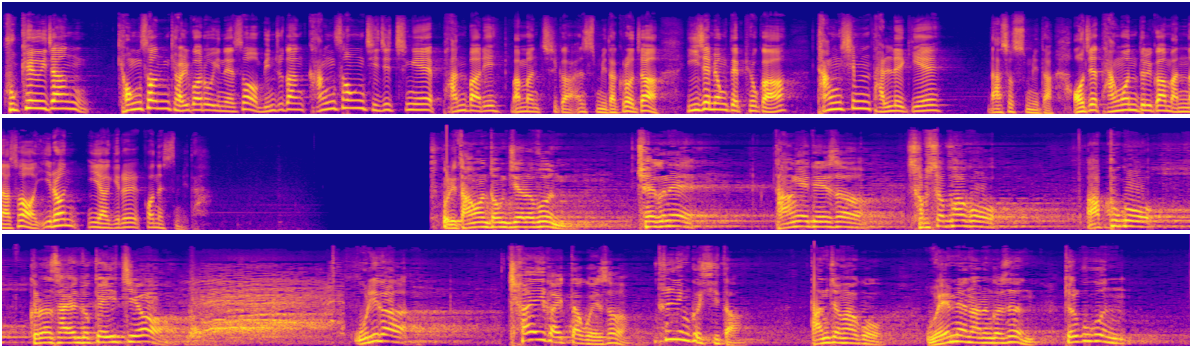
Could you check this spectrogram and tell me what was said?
국회의장 경선 결과로 인해서 민주당 강성 지지층의 반발이 만만치가 않습니다. 그러자 이재명 대표가 당심 달래기에 나섰습니다. 어제 당원들과 만나서 이런 이야기를 꺼냈습니다. 우리 당원 동지 여러분, 최근에 당에 대해서 섭섭하고 아프고 그런 사연도 꽤 있지요. 우리가 차이가 있다고 해서 틀린 것이다. 단정하고 외면하는 것은 결국은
